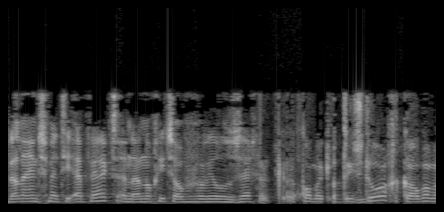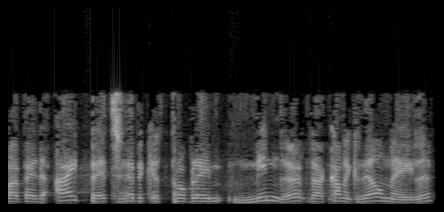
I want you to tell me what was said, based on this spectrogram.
wel eens met die app werkt en daar nog iets over wilde zeggen. Kom ik, het is doorgekomen, maar bij de iPad heb ik het probleem minder. Daar kan ik wel mailen,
